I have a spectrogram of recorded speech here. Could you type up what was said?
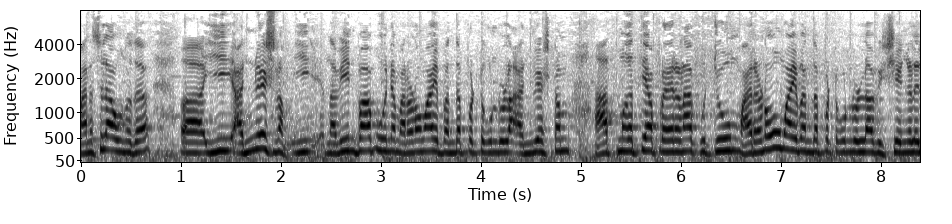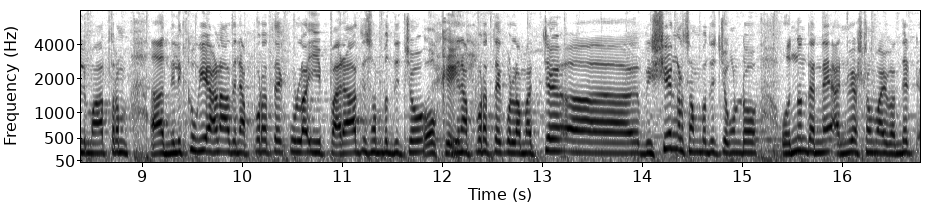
മനസ്സിലാവുന്നത് ഈ അന്വേഷണം ഈ നവീൻ ബാബുവിന്റെ മരണവുമായി ബന്ധപ്പെട്ടുകൊണ്ടുള്ള അന്വേഷണം ആത്മഹത്യാ പ്രേരണ കുറ്റവും മരണവുമായി ബന്ധപ്പെട്ടുകൊണ്ടുള്ള വിഷയങ്ങളിൽ മാത്രം നിൽക്കുകയാണ്. അതിനപ്പുറത്തേക്കുള്ള ഈ പരാതി സംബന്ധിച്ചോ ഇതിനപ്പുറത്തേക്കുള്ള മറ്റ് വിഷയങ്ങൾ സംബന്ധിച്ചുകൊണ്ടോ ഒന്നും തന്നെ അന്വേഷണവുമായി വന്നിട്ട്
